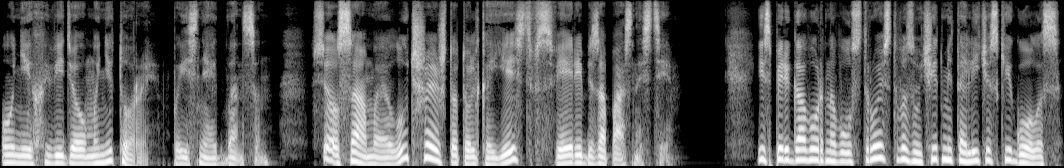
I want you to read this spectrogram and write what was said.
«У них видеомониторы», — поясняет Бенсон. «Все самое лучшее, что только есть в сфере безопасности». Из переговорного устройства звучит металлический голос.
